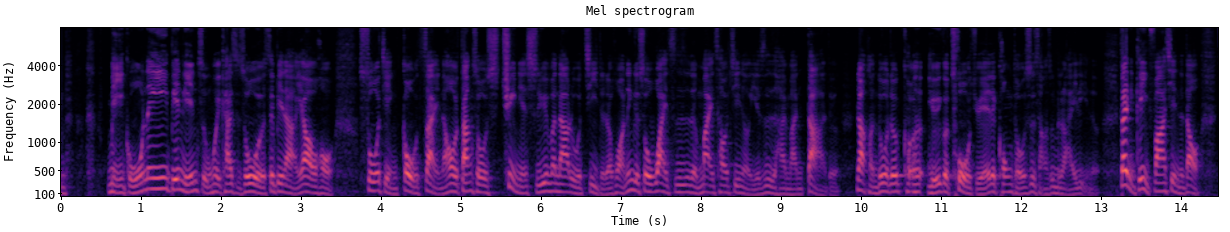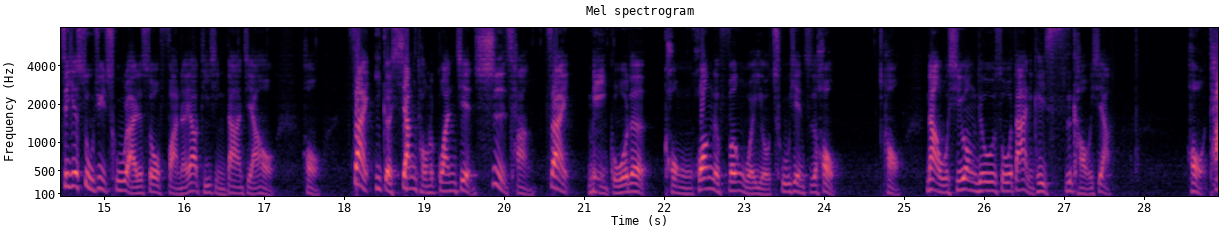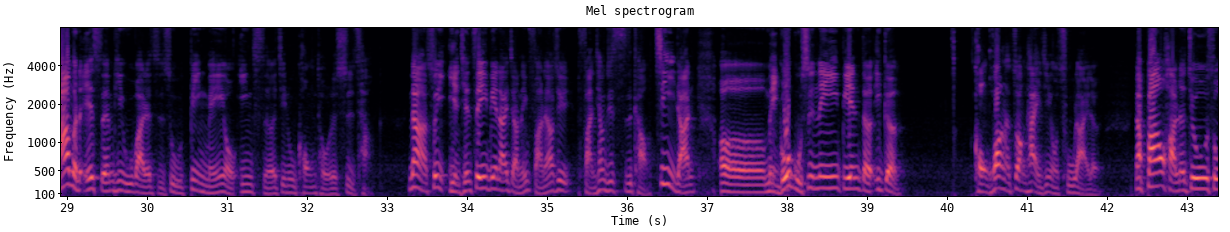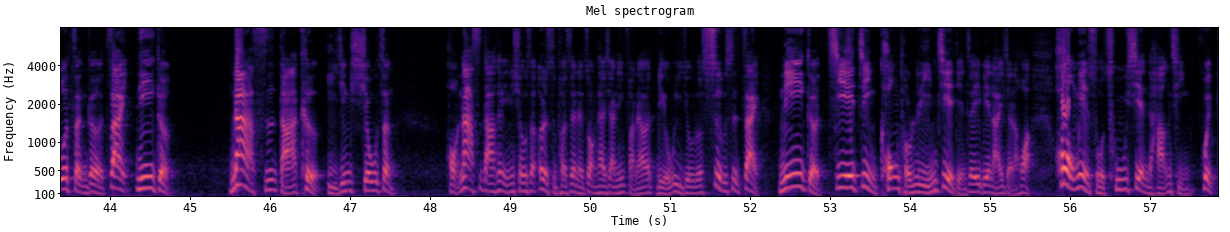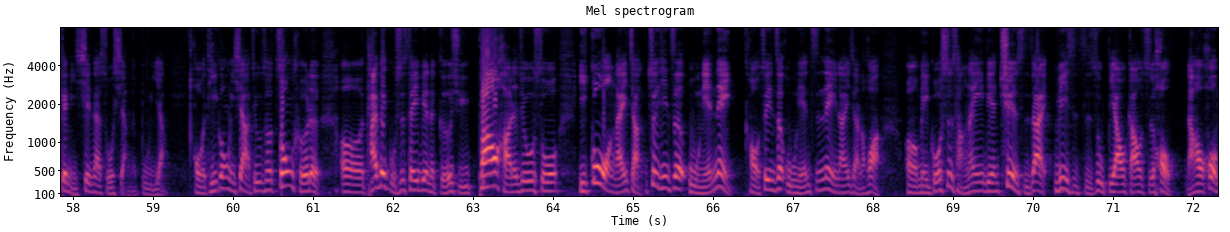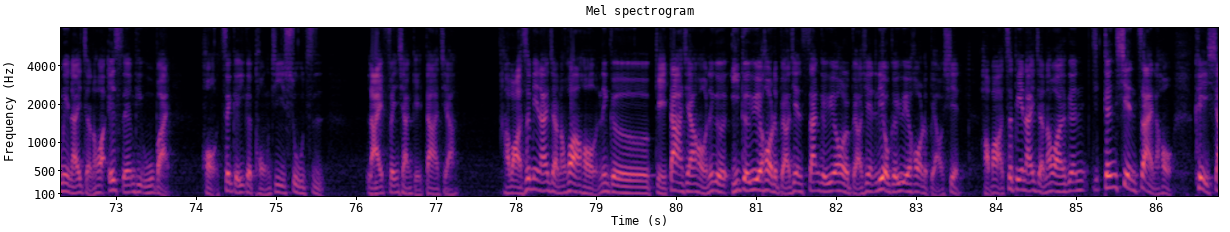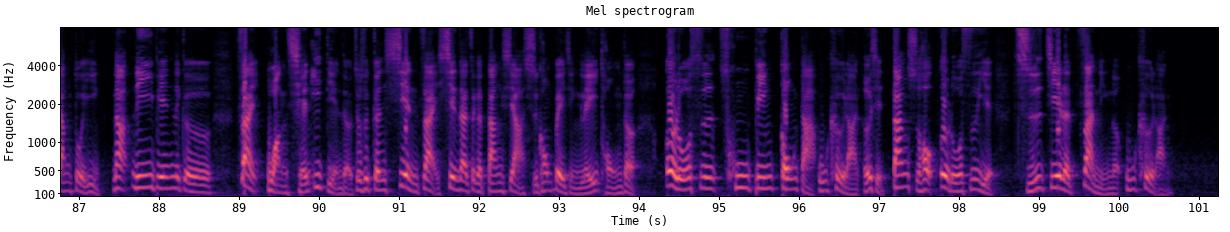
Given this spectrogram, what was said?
美国那一边联准会开始说，我这边啊要吼缩减购债，然后当时候去年十月份，大家如果记得的话，那个时候外资的卖超金额也是还蛮大的，让很多人都有一个错觉，这空头市场是不是来临了？但你可以发现得到，这些数据出来的时候，反而要提醒大家哦，吼，在一个相同的关键市场，在美国的恐慌的氛围有出现之后，好，那我希望就是说，大家你可以思考一下。吼，他们的 S M P 五百的指数并没有因此而进入空头的市场。那所以眼前这一边来讲，你反而要去反向去思考，既然呃美国股市那一边的一个恐慌的状态已经有出来了，那包含了就是说整个在那个纳斯达克已经修正。哦，纳斯达克已经修正二十 percent 的状态下，你反而要留意，就是说，是不是在那个接近空头临界点这一边来讲的话，后面所出现的行情会跟你现在所想的不一样。我提供一下，就是说，综合的呃台北股市这一边的格局，包含了就是说，以过往来讲，最近这五年内，好，最近这五年之内来讲的话，呃，美国市场那一边确实在 VIX 指数飙高之后，然后后面来讲的话，S M P 五百，好，这个一个统计数字来分享给大家。好吧，这边来讲的话，哈，那个给大家哈，那个一个月后的表现，三个月后的表现，六个月后的表现，好不好？这边来讲的话，跟跟现在然后可以相对应。那另一边那个再往前一点的，就是跟现在现在这个当下时空背景雷同的，俄罗斯出兵攻打乌克兰，而且当时候俄罗斯也直接的占领了乌克兰。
